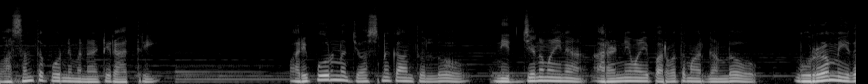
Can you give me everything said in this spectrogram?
వసంత పూర్ణిమ నాటి రాత్రి పరిపూర్ణ జ్యోత్స్నకాంతుల్లో నిర్జనమైన అరణ్యమయ పర్వత మార్గంలో గుర్రం మీద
